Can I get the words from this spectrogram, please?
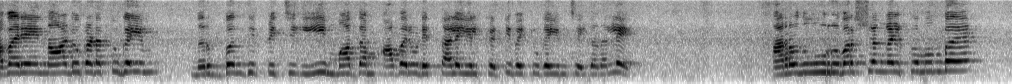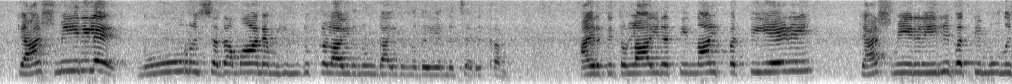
അവരെ നാടുകടത്തുകയും നിർബന്ധിപ്പിച്ച് ഈ മതം അവരുടെ തലയിൽ കെട്ടിവെക്കുകയും ചെയ്തതല്ലേ? അറുനൂറ് വർഷങ്ങൾക്ക് മുമ്പ് കാശ്മീരിലെ നൂറ് ശതമാനം ഹിന്ദുക്കളായിരുന്നു ഉണ്ടായിരുന്നത് എന്ന് ചരിത്രം. ആയിരത്തി തൊള്ളായിരത്തി നാൽപ്പത്തി ഏഴിൽ കാശ്മീരിൽ ഇരുപത്തിമൂന്ന്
